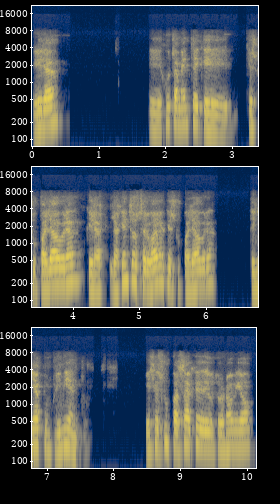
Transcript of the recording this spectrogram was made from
era eh, justamente que, su palabra, que la, gente observara que su palabra tenía cumplimiento. Ese es un pasaje de Deuteronomio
